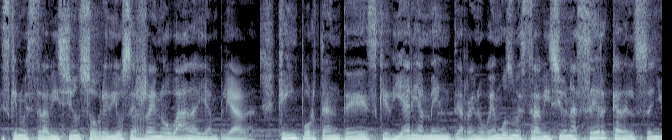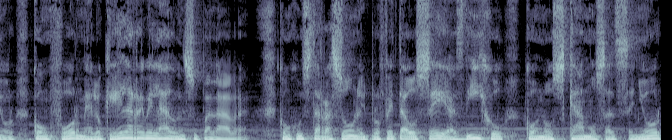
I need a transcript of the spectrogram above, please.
es que nuestra visión sobre Dios es renovada y ampliada. Qué importante es que diariamente renovemos nuestra visión acerca del Señor conforme a lo que Él ha revelado en su palabra. Con justa razón el profeta Oseas dijo, conozcamos al Señor,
